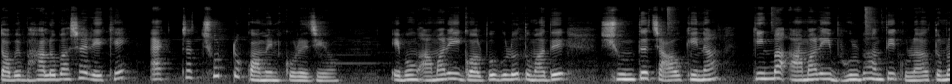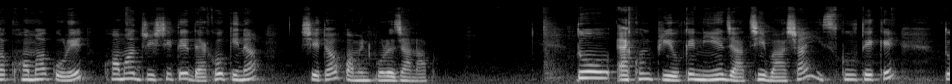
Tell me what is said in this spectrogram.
তবে ভালোবাসা রেখে একটা ছোট্ট কমেন্ট করে যেও। এবং আমার এই গল্পগুলো তোমাদের শুনতে চাও কি না কিংবা আমার এই ভুলভ্রান্তিগুলো তোমরা ক্ষমা করে, ক্ষমা দৃষ্টিতে দেখো কি না সেটাও কমেন্ট করে জানাও। তো এখন প্রিয়কে নিয়ে যাচ্ছি বাসায়, স্কুল থেকে। তো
